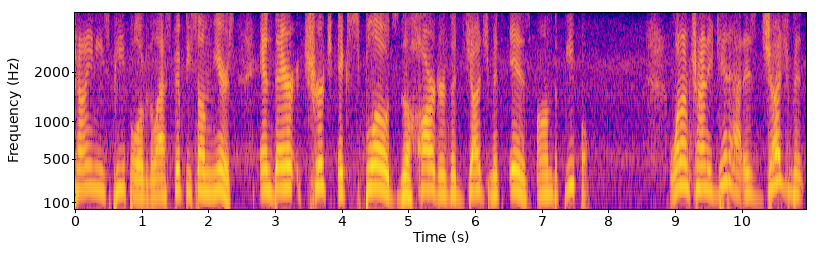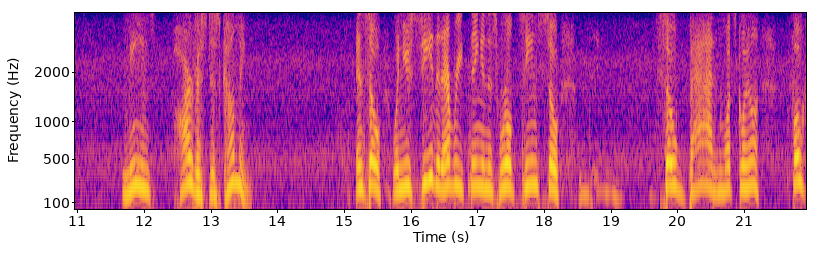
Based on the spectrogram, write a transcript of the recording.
Chinese people over the last 50 some years, and their church explodes the harder the judgment is on the people. What I'm trying to get at is judgment means harvest is coming. And so when you see that everything in this world seems so so bad and what's going on, folks,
